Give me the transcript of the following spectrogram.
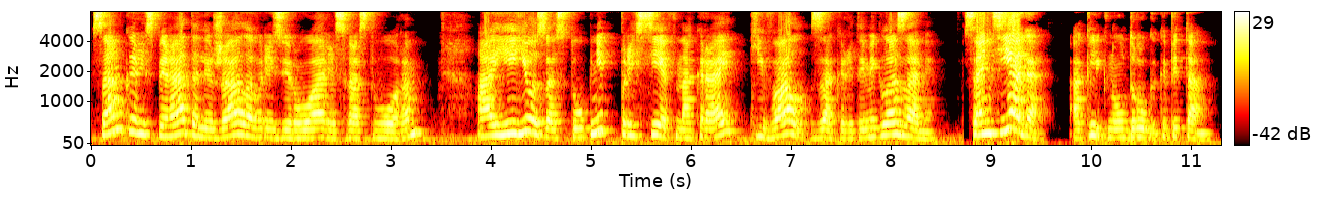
Самка респирата лежала в резервуаре с раствором, а ее заступник, присев на край, кивал закрытыми глазами. «Сантьяго!» – окликнул друга капитан.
